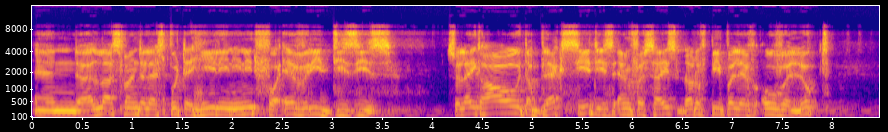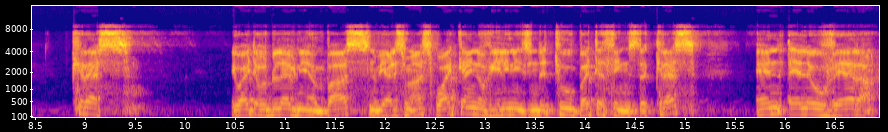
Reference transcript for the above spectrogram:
and Allah subhanahu has put a healing in it for every disease. So like how the black seed is emphasized, a lot of people have overlooked cress. Riwayat of Abdullah ibn Abbas, Nabi Alayhi asked, what kind of healing is in the two better things, the cress and aloe vera.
